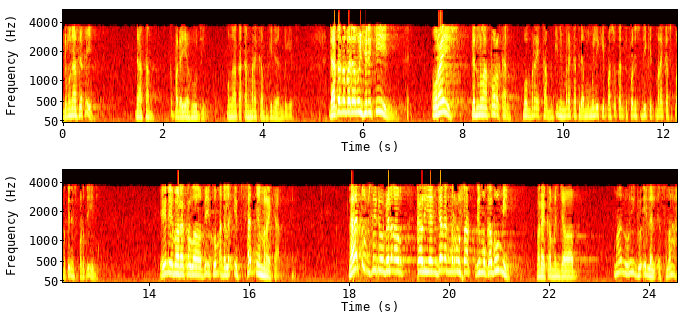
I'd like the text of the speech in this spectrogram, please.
ini munafikin. Datang kepada Yahudi. Mengatakan mereka begini dan begitu. Datang kepada musyrikin. Quraisy dan melaporkan bahwa mereka begini, mereka tidak memiliki pasukan kecuali sedikit, mereka seperti ini, seperti ini. Ini barakallahu fikum adalah ifsadnya mereka. La tufsidu fil ard, kalian jangan merusak di muka bumi. Mereka menjawab, "Ma nuridu illa al-islah."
